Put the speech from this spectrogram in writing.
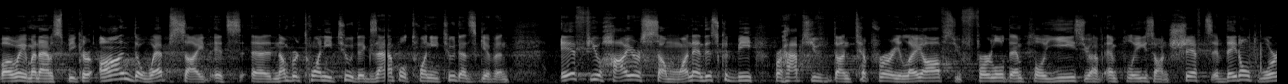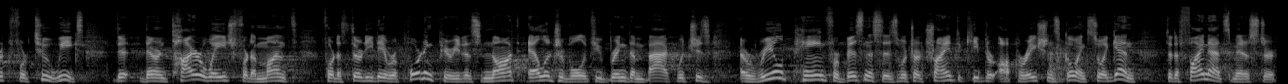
by the way, Madam Speaker, on the website, it's uh, number 22, the example 22 that's given if you hire someone, and this could be perhaps you've done temporary layoffs, you've furloughed employees, you have employees on shifts, if they don't work for two weeks, their, their entire wage for the month for the 30 day reporting period is not eligible if you bring them back, which is a real pain for businesses which are trying to keep their operations going. So, again, to the finance minister,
